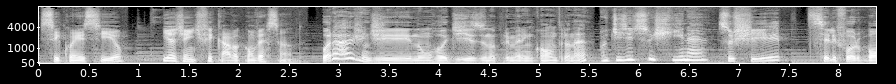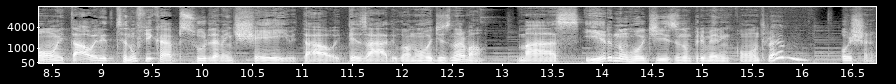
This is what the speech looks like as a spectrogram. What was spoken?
se conheciam, e a gente ficava conversando. Coragem de ir num rodízio no primeiro encontro, né? Rodízio de sushi, né? Sushi, se ele for bom e tal, ele, você não fica absurdamente cheio e tal, e pesado, igual num rodízio normal. Mas ir num rodízio no primeiro encontro é, poxa,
